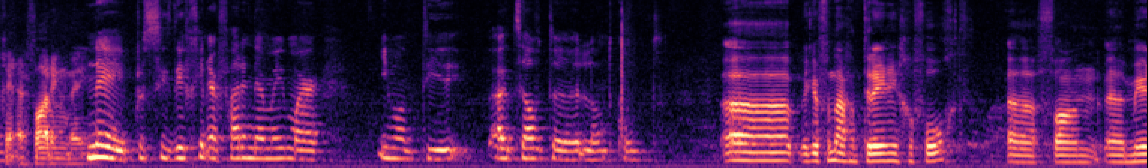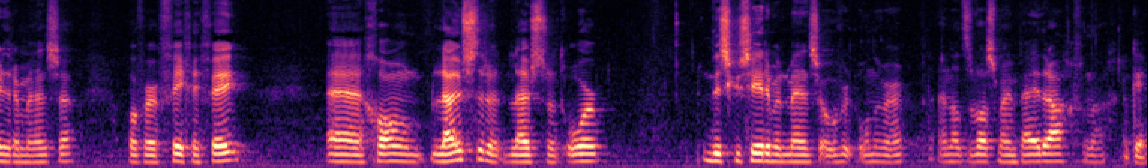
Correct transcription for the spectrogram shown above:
geen ervaring mee? Nee, precies. Die heeft geen ervaring daarmee, maar iemand die uit hetzelfde land komt. ik heb vandaag een training gevolgd van meerdere mensen over VGV. Gewoon luisteren, luisteren het oor, discussiëren met mensen over het onderwerp. En dat was mijn bijdrage vandaag. Oké.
